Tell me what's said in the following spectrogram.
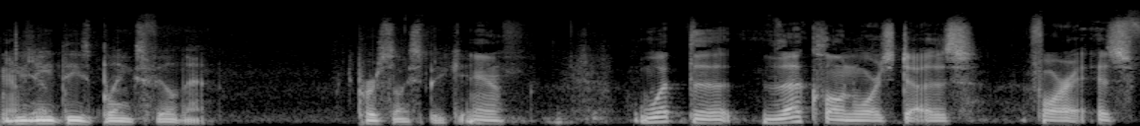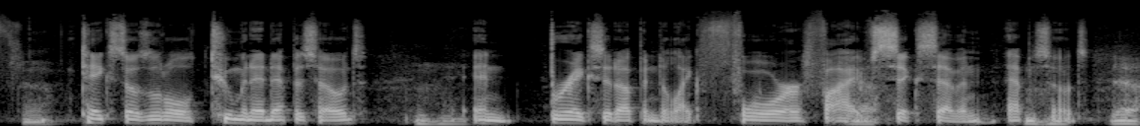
Yeah. You need these blanks filled in. Personally speaking, Yeah. What the the Clone Wars does for it is f- takes those little two minute episodes mm-hmm. and breaks it up into like four, five, Yeah. six, seven episodes. Mm-hmm. yeah,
